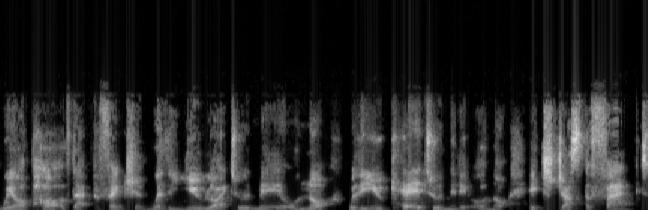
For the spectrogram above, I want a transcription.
we are part of that perfection, whether you like to admit it or not, whether you care to admit it or not. It's just the fact.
